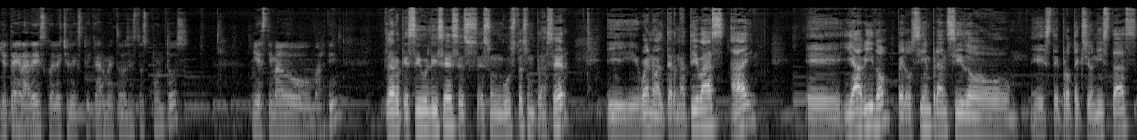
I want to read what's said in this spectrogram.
yo te agradezco el hecho de explicarme todos estos puntos, mi estimado Martín. Claro que sí, Ulises, es, es un gusto, es un placer. Y bueno, alternativas hay eh, y ha habido, pero siempre han sido este, proteccionistas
